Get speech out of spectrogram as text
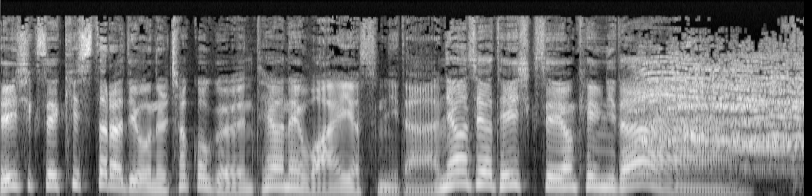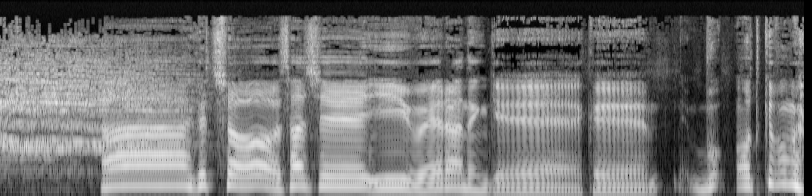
데이식스의 키스 더 라디오 오늘 첫 곡은 태연의 Why였습니다. 안녕하세요. 데이식스의 영케이입니다. 아, 그쵸. 사실 이 왜라는 게, 그, 무, 어떻게 보면,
